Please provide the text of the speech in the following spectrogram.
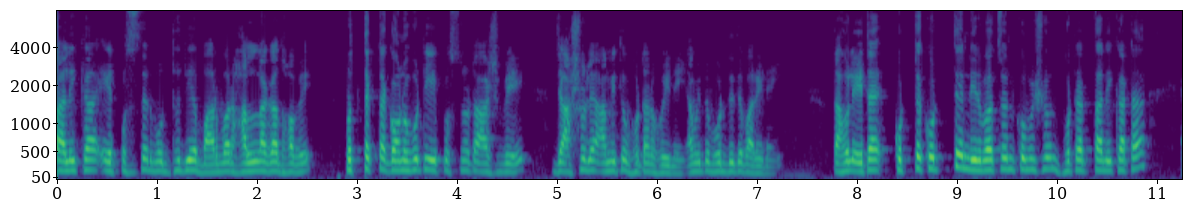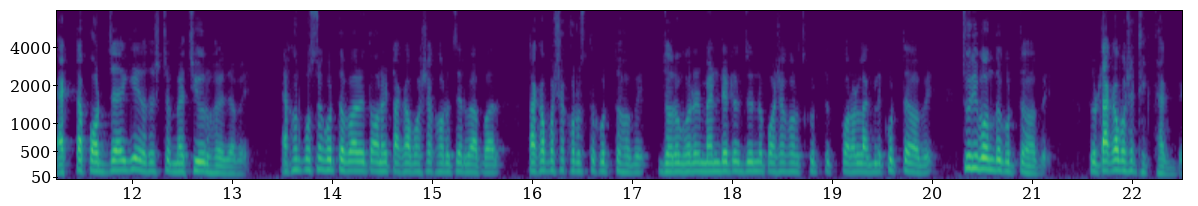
তালিকা এর প্রসেসের মধ্য দিয়ে বারবার হালনাগাদ হবে। প্রত্যেকটা গণভোটে এই প্রশ্নটা আসবে যে আসলে আমি তো ভোটার হই নাই, আমি তো ভোট দিতে পারি নাই। তাহলে এটা করতে করতে নির্বাচন কমিশন ভোটার তালিকাটা একটা পর্যায়ে গিয়ে যথেষ্ট ম্যাচিওর হয়ে যাবে। এখন প্রশ্ন করতে পারে তো অনেক টাকা পয়সা খরচের ব্যাপার টাকা পয়সা খরচ তো করতে হবে, জনগণের ম্যান্ডেটের জন্য পয়সা খরচ করতে, করা লাগলে করতে হবে, চুরি বন্ধ করতে হবে, তো টাকা পয়সা ঠিক থাকবে।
